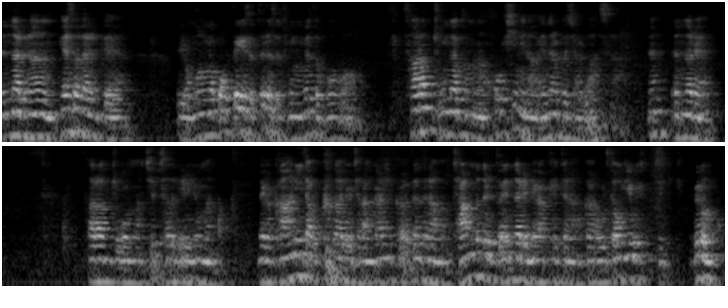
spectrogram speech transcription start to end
옛날에 나는 회사 다닐 때 용광로 꼭대기에서 떨어져 죽는 것도 보고 사람 죽는다 하면 호기심이 나 옛날에 그거 잘 봤어. 예? 옛날에 사람 죽으면 집사들 일이 죽으면 내가 간이 자꾸 커가지고 잘 안 가니까 어떤 사람은 장모들도 옛날에 내가 했잖아. 그 우리 동기 그럼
